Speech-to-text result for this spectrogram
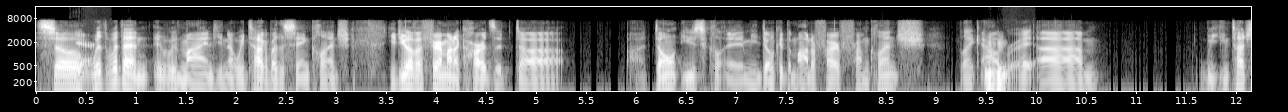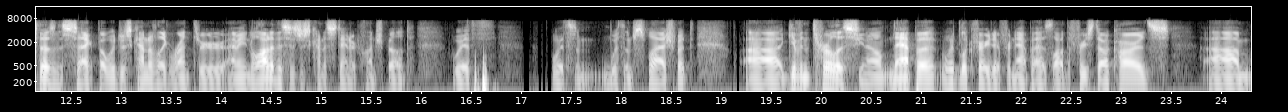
So yeah. with with that in mind, you know, we talk about the Saiyan clinch. You do have a fair amount of cards that uh, uh don't use. Cl- I mean, don't get the modifier from clinch like mm-hmm. outright. Um, we can touch those in a sec, but we'll just kind of like run through. I mean, a lot of this is just kind of standard clinch build with with some with some splash. But uh, given Turles, you know, Nappa would look very different. Nappa has a lot of the freestyle cards. Um,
